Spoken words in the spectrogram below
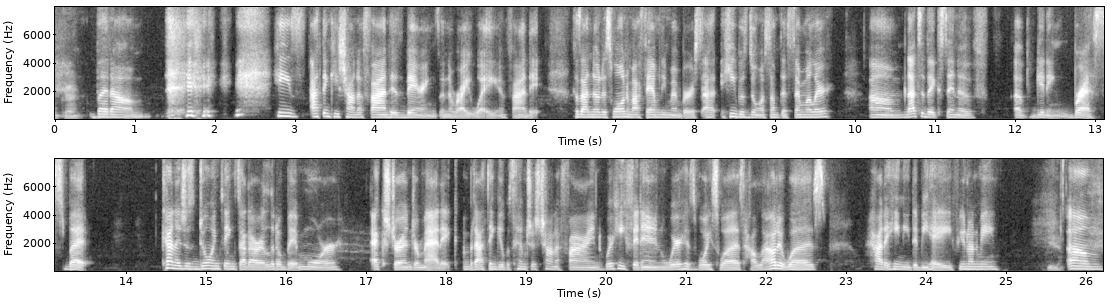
Okay. But um he's I think he's trying to find his bearings in the right way and find it. Because I noticed one of my family members, I, he was doing something similar. Um, not to the extent of of getting breasts, but kind of just doing things that are a little bit more extra and dramatic. But I think it was him just trying to find where he fit in, where his voice was, how loud it was, how did he need to behave. You know what I mean? Yeah. Um,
